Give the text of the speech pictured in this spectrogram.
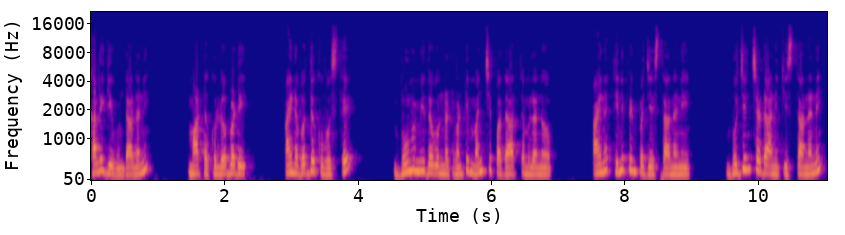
కలిగి ఉండాలని మాటకు లోబడి ఆయన వద్దకు వస్తే భూమి మీద ఉన్నటువంటి మంచి పదార్థములను ఆయన తినిపింపజేస్తానని భుజించడానికి ఇస్తానని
